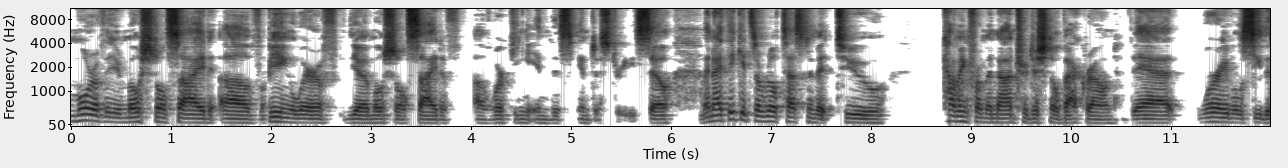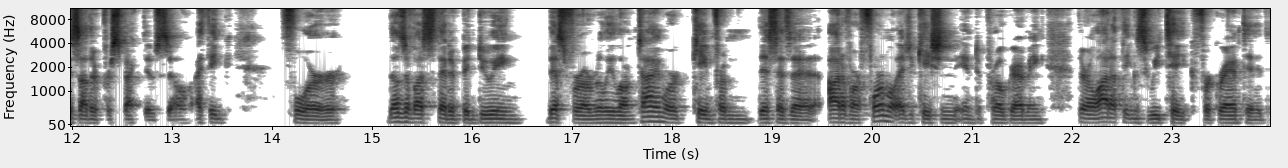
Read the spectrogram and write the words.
more of the emotional side of being aware of the emotional side of, of working in this industry. So, and I think it's a real testament to coming from a non traditional background that we're able to see this other perspective. So I think for those of us that have been doing this for a really long time or came from this as a out of our formal education into programming there are a lot of things we take for granted.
